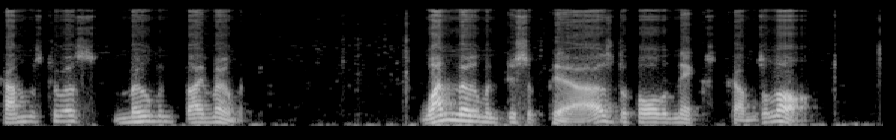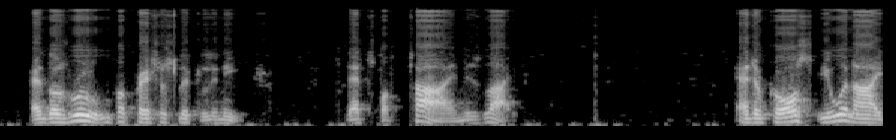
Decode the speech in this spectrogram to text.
comes to us moment by moment. One moment disappears before the next comes along, and there's room for precious little in each. That's what time is like. And of course, you and I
